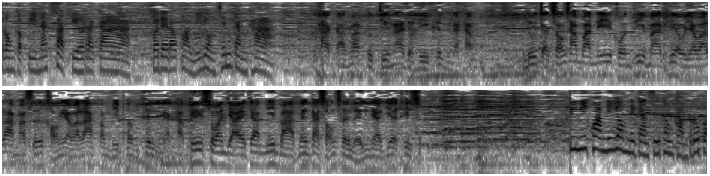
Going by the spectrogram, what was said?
ตรงกับปีนักสัตว์ปีรากา ก็ได้รับความนิยมเช่นกันค่ะ คาดการณ์ว่าตุจีนน่าจะดีขึ้นนะครับ ดูจากสองสามวันนี้คนที่มาเที่ยวเยาวราชมาซื้อของเยาวราชก็มีเพิ่มขึ้นนะครับ คือส่วนใหญ่จะมีบาทหนึ่งกับสองเสลึงจะเยอะที่สุดปีนี้ความนิยมในการซื้อทองคำรูป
